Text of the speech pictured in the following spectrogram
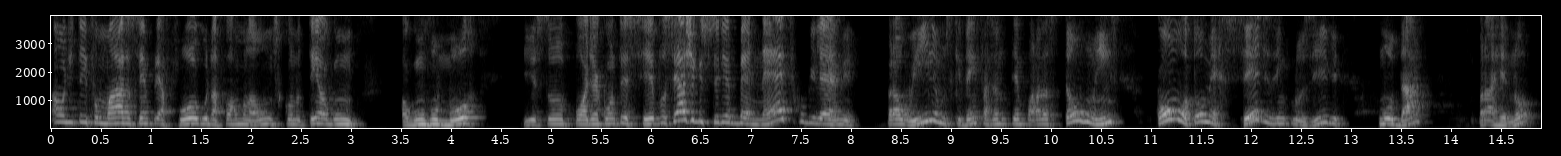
onde tem fumaça sempre há fogo. Na Fórmula 1, quando tem algum, algum rumor, isso pode acontecer. Você acha que isso seria benéfico, Guilherme, para Williams, que vem fazendo temporadas tão ruins, com o motor Mercedes, inclusive, mudar para a Renault?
